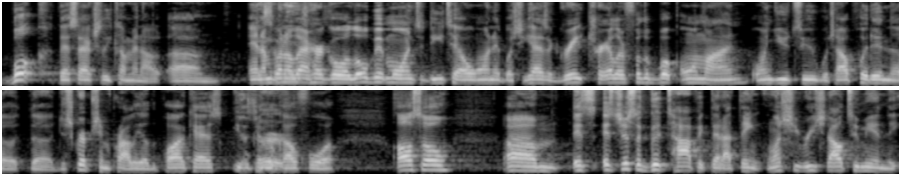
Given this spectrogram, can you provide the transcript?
book that's actually coming out. Um, and That's I'm going to let her go a little bit more into detail on it, but she has a great trailer for the book online on YouTube, which I'll put in the, the description probably of the podcast. People Yes, can sir. look out for. Also, um, it's it's just a good topic that I think once she reached out to me in the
